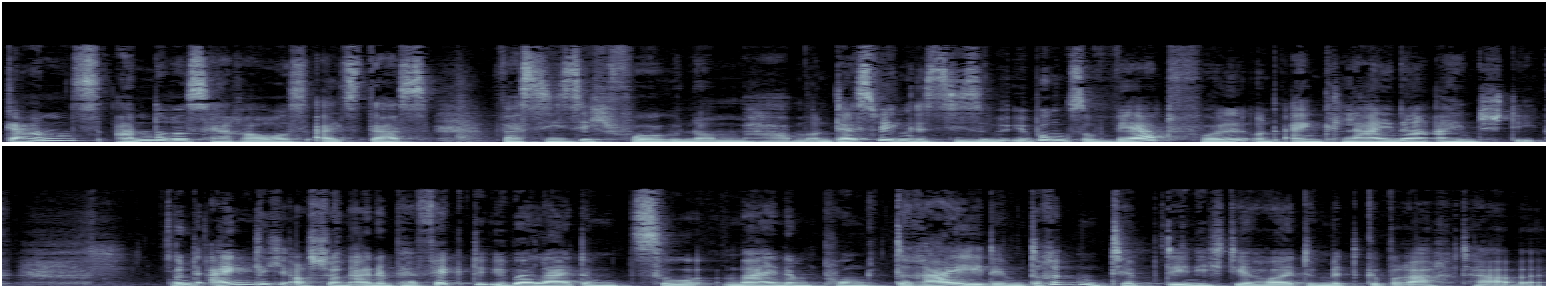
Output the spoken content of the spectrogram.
ganz anderes heraus als das, was Sie sich vorgenommen haben. Und deswegen ist diese Übung so wertvoll und ein kleiner Einstieg. Und eigentlich auch schon eine perfekte Überleitung zu meinem Punkt 3, dem dritten Tipp, den ich dir heute mitgebracht habe.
